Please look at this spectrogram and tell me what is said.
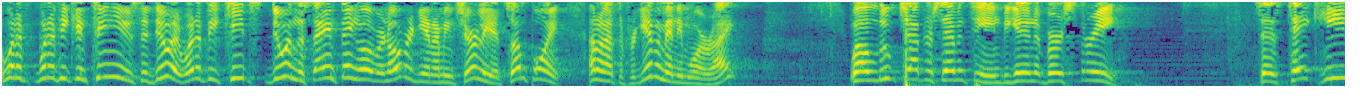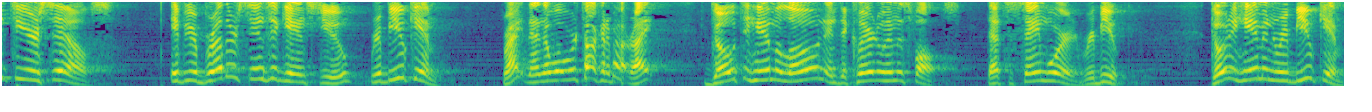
What if, what if he continues to do it? What if he keeps doing the same thing over and over again? I mean, surely at some point, I don't have to forgive him anymore, right? Well, Luke chapter 17, beginning at verse 3, says, Take heed to yourselves. If your brother sins against you, rebuke him. Right? That's what we're talking about, right? Go to him alone and declare to him his faults. That's the same word, rebuke. Go to him and rebuke him.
